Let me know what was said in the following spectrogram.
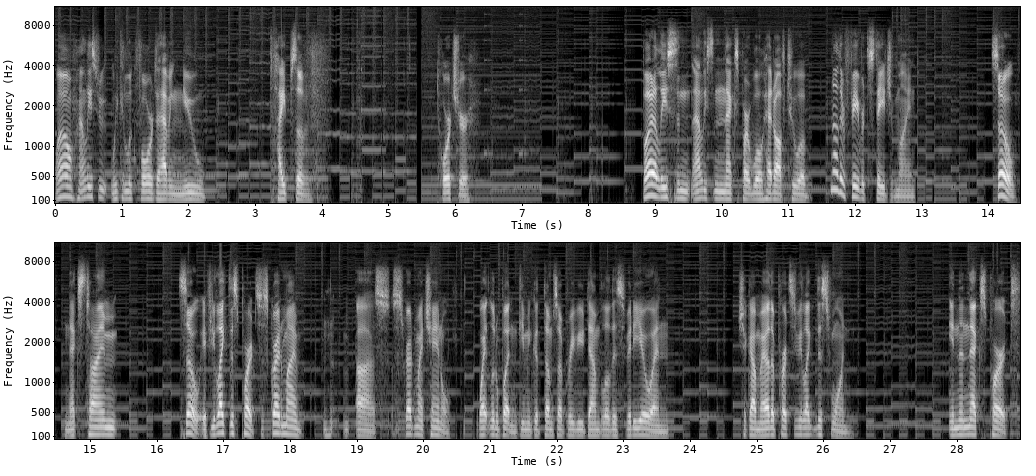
Well, at least we, we can look forward to having new types of torture. But at least in at least in the next part, we'll head off to a, another favorite stage of mine. So, next time... So, if you like this part, subscribe to my... Uh, subscribe to my channel. White little button. Give me a good thumbs up review down below this video, and... Check out my other parts if you like this one. In the next part,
